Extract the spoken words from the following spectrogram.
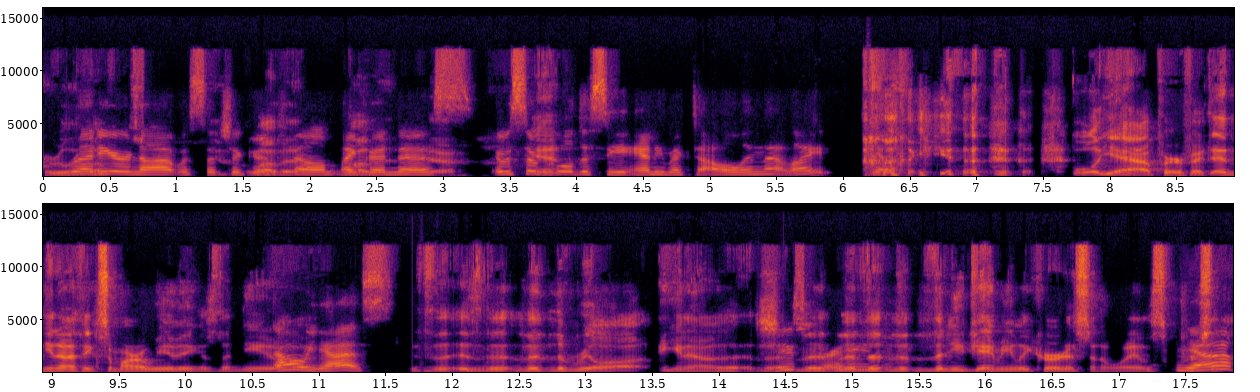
Really Ready or Not was such a good film. My goodness, it. Yeah. it was so and, cool to see Andie MacDowell in that light. yeah. well, yeah, perfect. And you know, I think Samara Weaving is the new. Oh uh, yes, is the is the the, the real uh, you know the the the, the, the, new Jamie Lee Curtis in a way. Yeah.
